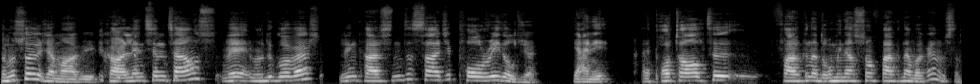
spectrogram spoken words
Şunu söyleyeceğim abi. Karl Anthony Towns ve Rudy Gobert'in karşısında sadece Paul Reed olacak. Yani hani pot altı farkına, dominasyon farkına bakar mısın?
